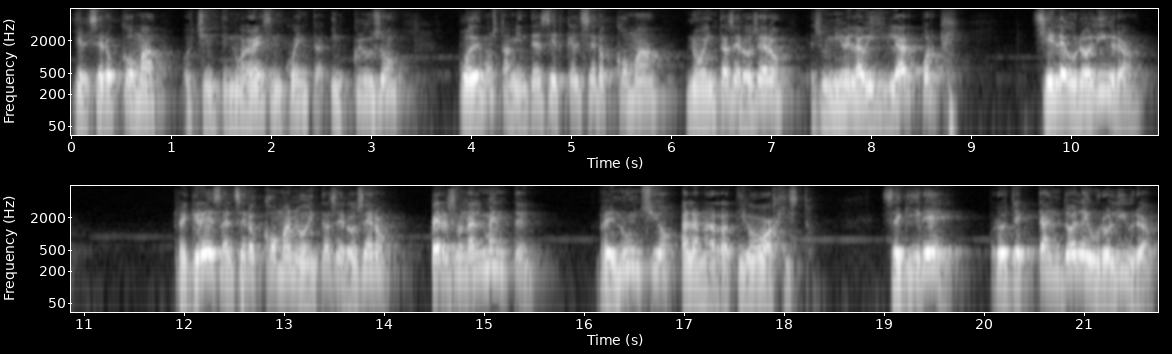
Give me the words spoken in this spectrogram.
y el 0,8950. Incluso podemos también decir que el 0,9000 es un nivel a vigilar porque si el euro libra regresa al 0,9000, personalmente renuncio a la narrativa bajista. Seguiré proyectando el euro libra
